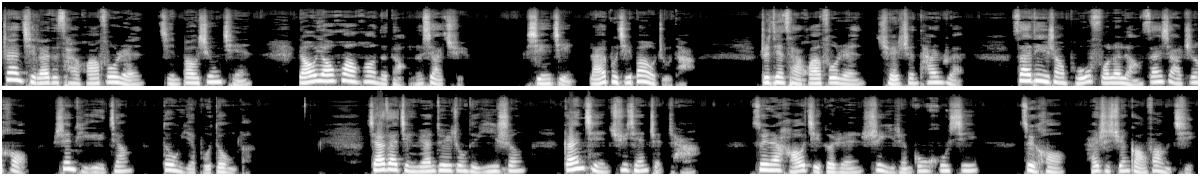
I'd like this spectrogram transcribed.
站起来的彩华夫人紧抱胸前，摇摇晃晃地倒了下去。刑警来不及抱住她，只见彩华夫人全身瘫软，在地上匍匐了两三下之后，身体一僵，动也不动了。夹在警员堆中的医生赶紧趋前诊查，虽然好几个人示意人工呼吸，最后还是宣告放弃。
